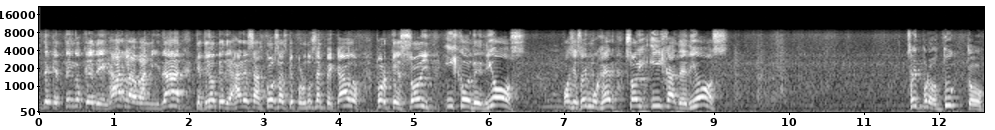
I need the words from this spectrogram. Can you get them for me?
de que tengo que dejar la vanidad, que tengo que dejar esas cosas que producen pecado, porque soy hijo de Dios. O si soy mujer, soy hija de Dios. Soy producto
